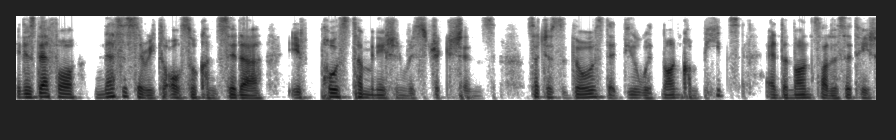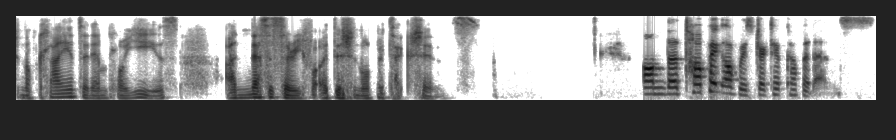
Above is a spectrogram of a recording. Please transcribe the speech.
It is therefore necessary to also consider if post termination restrictions, such as those that deal with non competes and the non solicitation of clients and employees, are necessary for additional protections. On the topic of restrictive covenants,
